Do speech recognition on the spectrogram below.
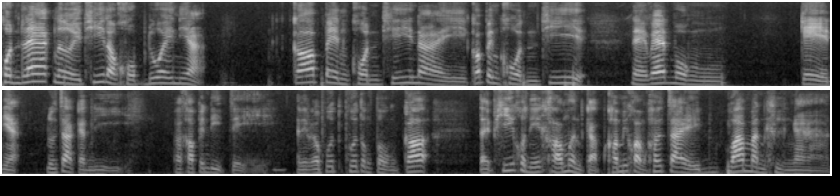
คนแรกเลยที่เราคบด้วยเนี่ย ก็เป็นคนที่ในก็เป็นคนที่ในแวดวงเกย์เนี่ย รู้จักกันดีเพราะเขาเป็นดีเจอันนี้เราพูดพูดตรงๆ ก็ แต่พี่คนนี้เขาเหมือนกับเขามีความเข้าใจว่ามันคืองาน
